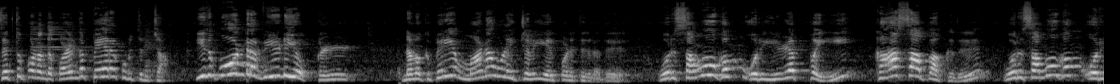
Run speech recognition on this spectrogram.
செத்து போன அந்த குழந்தை பேரை கொடுத்துருச்சான். இது போன்ற வீடியோக்கள் நமக்கு பெரிய மன உளைச்சலை ஏற்படுத்துகிறது. ஒரு சமூகம் ஒரு இழப்பை காசா பாக்குது ஒரு சமூகம் ஒரு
